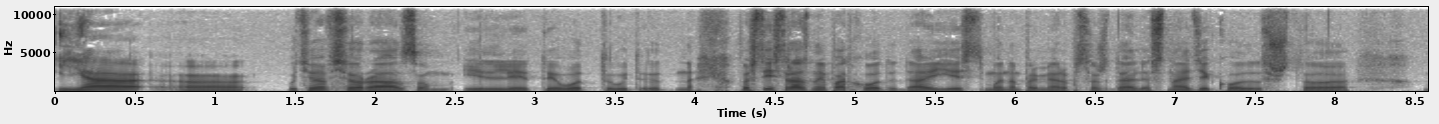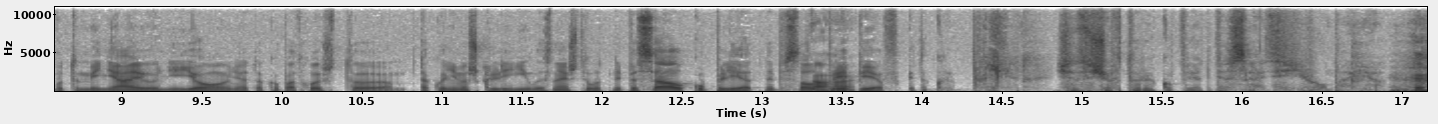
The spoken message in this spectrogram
Я э, У тебя все разум, или ты вот... Потому что есть разные подходы, да? Есть, мы, например, обсуждали с Надей что вот у меня и у нее, у нее такой подход, что такой немножко ленивый. Знаешь, ты вот написал куплет, написал Ага. припев, и такой, блин, сейчас еще второй куплет писать, ё-моё.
